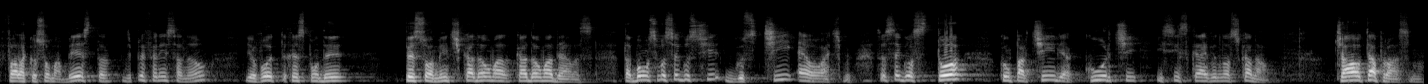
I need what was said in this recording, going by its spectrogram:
fala que eu sou uma besta, de preferência não, e eu vou responder pessoalmente cada uma, cada uma delas. Tá bom? Se você gostou, gostou é ótimo. Se você gostou, compartilha, curte e se inscreve no nosso canal. Tchau, até a próxima.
